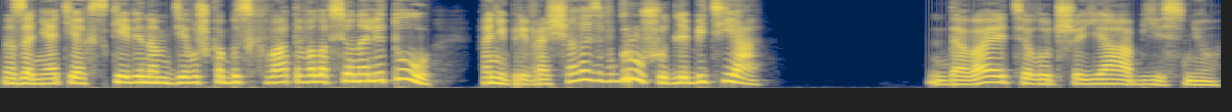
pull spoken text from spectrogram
на занятиях с Кевином девушка бы схватывала все на лету, а не превращалась в грушу для битья. «Давайте лучше я объясню».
